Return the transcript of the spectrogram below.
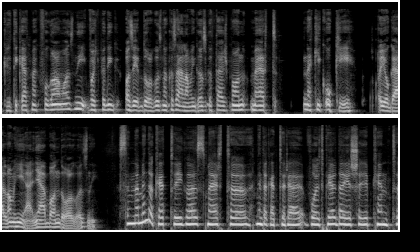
kritikát megfogalmazni, vagy pedig azért dolgoznak az államigazgatásban, mert nekik oké okay a jogállam hiányában dolgozni? Szerintem mind a kettő igaz, mert mind a kettőre volt példa, és egyébként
